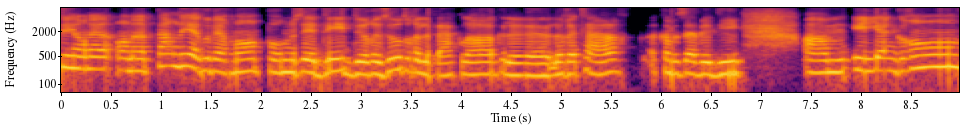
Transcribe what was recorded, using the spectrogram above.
on, a, on a parlé au gouvernement pour nous aider de résoudre le backlog, le, retard, comme vous avez dit. Um, et il y a un grand,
